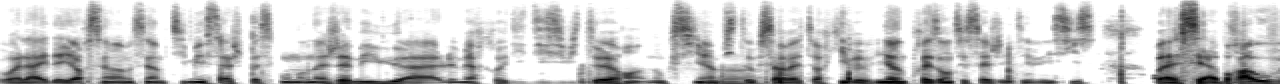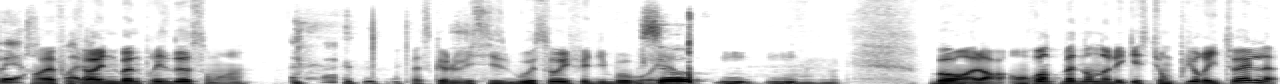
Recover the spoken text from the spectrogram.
Voilà, et d'ailleurs, c'est un, un, petit message parce qu'on n'en a jamais eu à, le mercredi 18h. Donc, s'il y a un petit observateur qui veut venir présenter sa GTV6, bah, c'est à bras ouverts. Ouais, il faut faire une bonne prise de son. Hein. Parce que le V6 Bousseau, il fait du beau bruit. Hein. Mm, mm. Bon, alors, on rentre maintenant dans les questions plus rituelles.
